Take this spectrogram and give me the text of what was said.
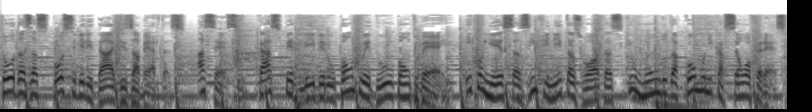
Todas as possibilidades abertas. Acesse casperlibero.edu.br e conheça as infinitas rotas que o mundo da comunicação oferece.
